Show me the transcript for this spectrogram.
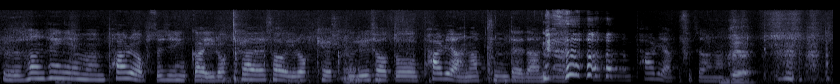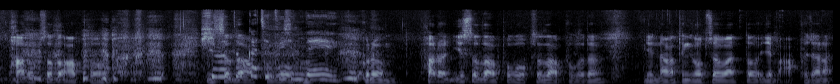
그래서 선생님은 팔이 없으시니까 이렇게 해서 이렇게 그리셔도 팔이 안 아픈데 나는 팔이 아프잖아. 근데 팔 없어도 아파. 힘은 똑같이 드신데 그럼 팔은 있어도 아프고 없어도 아프거든. 이제 나 같은 게 없어봐도 이제 막 아프잖아.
